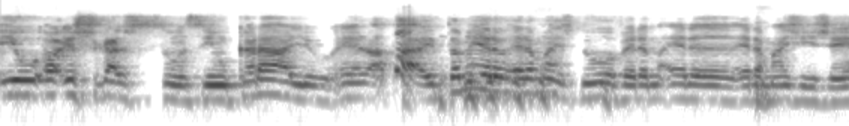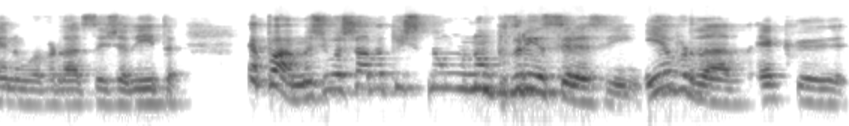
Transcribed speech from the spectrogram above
eu, estes gajos são assim um caralho. Era, ah, pá, eu também era, era mais novo, era, era, era mais ingênuo, a verdade seja dita. Epá, mas eu achava que isto não, não poderia ser assim. E a verdade é que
